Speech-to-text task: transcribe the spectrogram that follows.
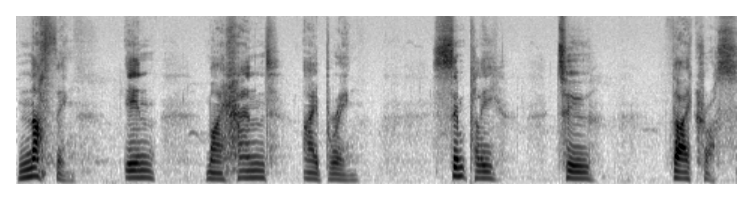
Nothing in my hand I bring, simply to thy cross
